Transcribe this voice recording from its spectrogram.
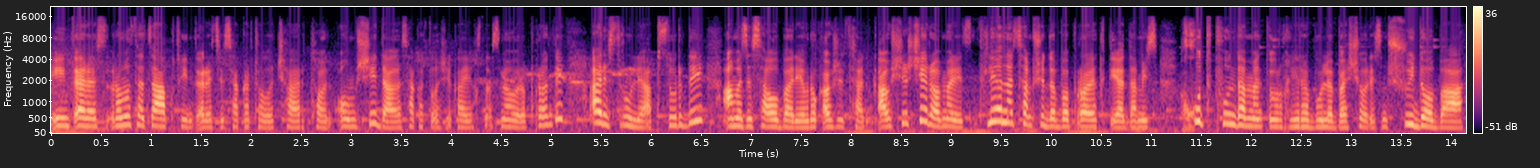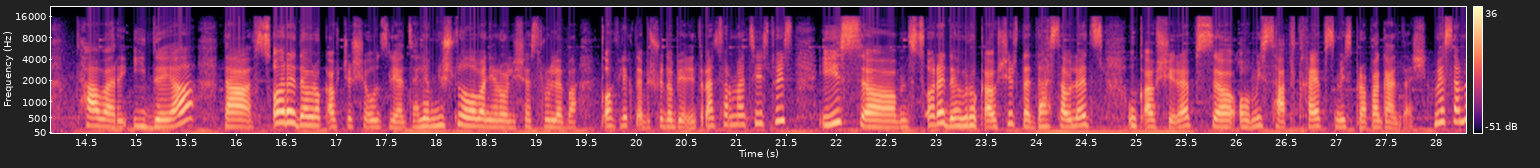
ინტერეს, რომელთაც აქვთ ინტერესი საქართველოს ჩართონ ომში და საქართველოსი გაიხსნას მეორე ფრონტი, არის სრული აბსურდი. ამაზე საუბარი ევროკავშირთან კავშირში, რომელიც თლიანად სამშვიდობო პროექტია და მის ხუთ ფუნდამენტურ ღირებულებას შორის მშვიდობა თავარი იდეა და სწორედ ევროკავშირს შეუძლია ძალიან მნიშვნელოვანი როლი შესრულება კონფლიქტების შვიდობიანი ტრანსფორმაციისთვის, ის სწორედ ევროკავშირს და დასავლეთს უკავშირებს ომის საფრთხეებს მის პროპაგანდაში. მესამე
